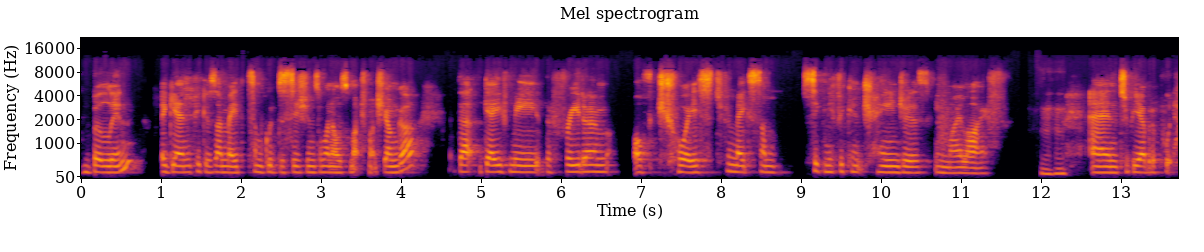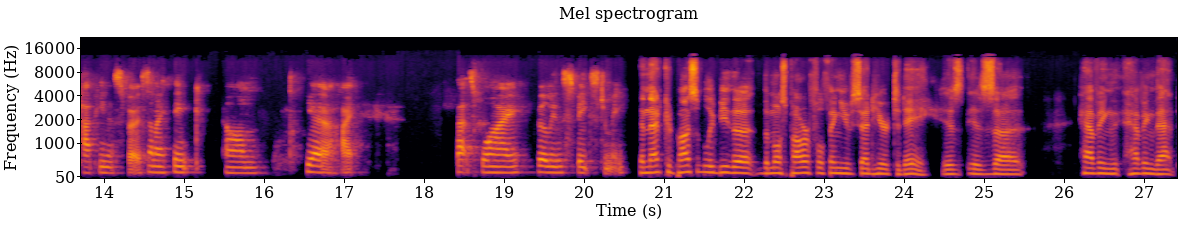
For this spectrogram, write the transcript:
Berlin again because I made some good decisions when I was much, much younger. That gave me the freedom of choice to make some significant changes in my life mm-hmm. and to be able to put happiness first. And I think, um, yeah, I that's why Berlin speaks to me. And that could possibly be the the most powerful thing you've said here today is is uh, having having that.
